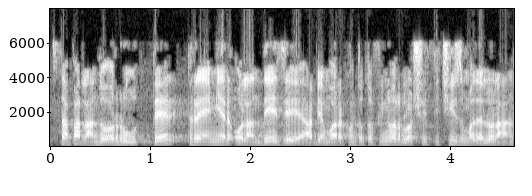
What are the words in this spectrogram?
sta parlando Rutte, premier olandese, abbiamo raccontato finora lo scetticismo dell'Olanda,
